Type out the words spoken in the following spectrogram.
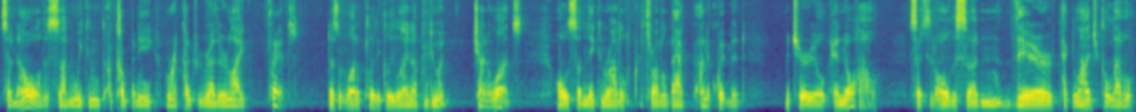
So now all of a sudden we can, a company or a country rather like France doesn't want to politically line up and do what China wants. All of a sudden they can throttle, throttle back on equipment, material, and know-how such that all of a sudden their technological level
